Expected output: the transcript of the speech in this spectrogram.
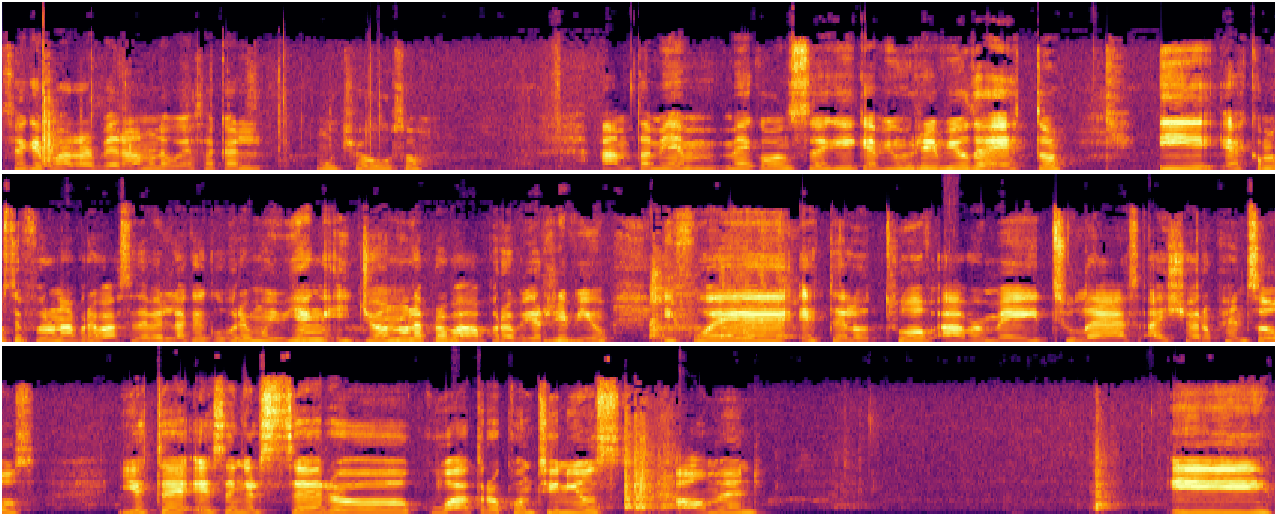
Sé que para el verano le voy a sacar mucho uso. También me conseguí que vi un review de esto y es como si fuera una prebase, de verdad que cubre muy bien. Y yo no lo he probado, pero vi el review. Y fue este los 12 Hour Made to Last Eyeshadow Pencils. Y este es en el 04 Continuous Almond. Y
